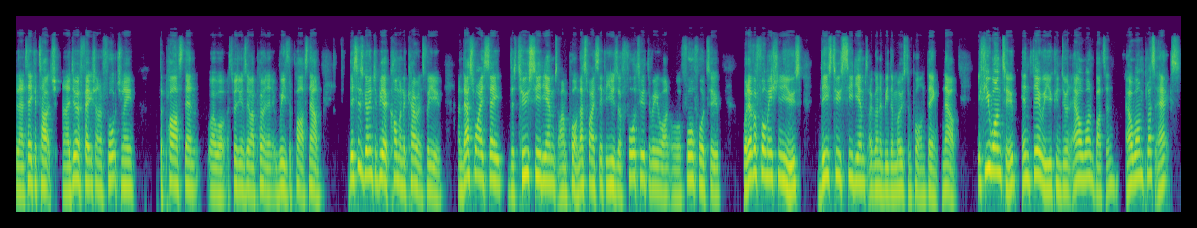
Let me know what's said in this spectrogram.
Then I take a touch and I do a fake shot. Unfortunately, the pass then, well, well I suppose you can say my opponent then reads the pass. Now, this is going to be a common occurrence for you. And that's why I say the two CDMs are important. That's why I say if you use a 4 2 3 1 or 4 4 2, whatever formation you use, these two CDMs are going to be the most important thing. Now, if you want to, in theory, you can do an L1 button, L1 plus X,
